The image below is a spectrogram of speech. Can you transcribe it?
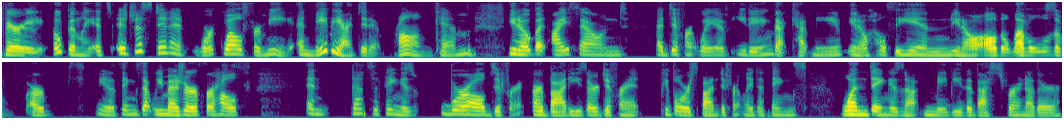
very openly. It's it just didn't work well for me. And maybe I did it wrong, Kim, you know, but I found a different way of eating that kept me, you know, healthy and, you know, all the levels of our you know things that we measure for health. And that's the thing is we're all different. Our bodies are different. People respond differently to things. One thing is not maybe the best for another.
